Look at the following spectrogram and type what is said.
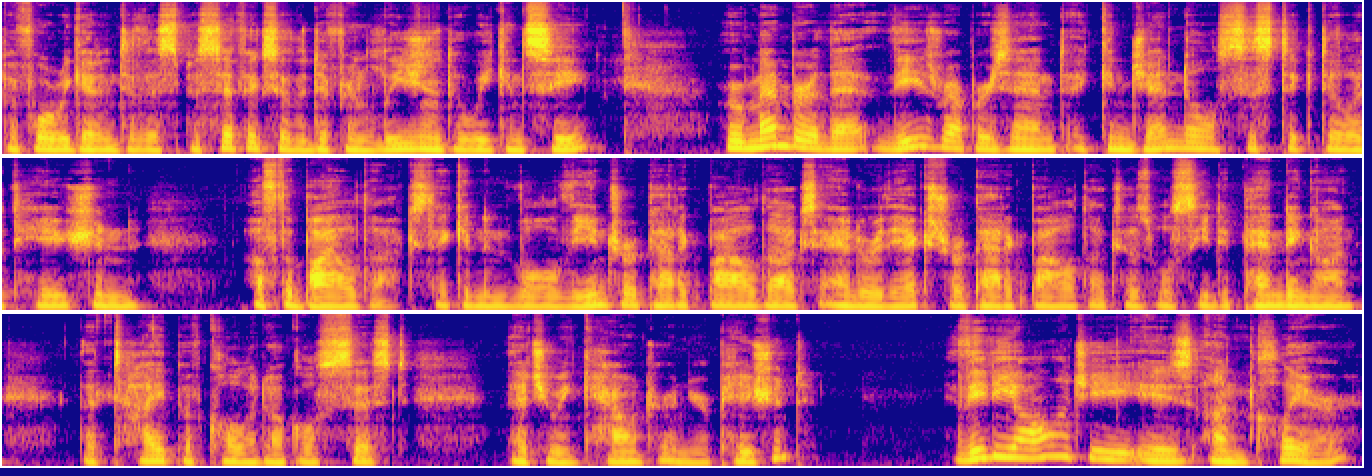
before we get into the specifics of the different lesions that we can see. Remember that these represent a congenital cystic dilatation of the bile ducts. They can involve the intrahepatic bile ducts and or the extrahepatic bile ducts as we'll see depending on the type of choledochal cyst that you encounter in your patient. The etiology is unclear.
